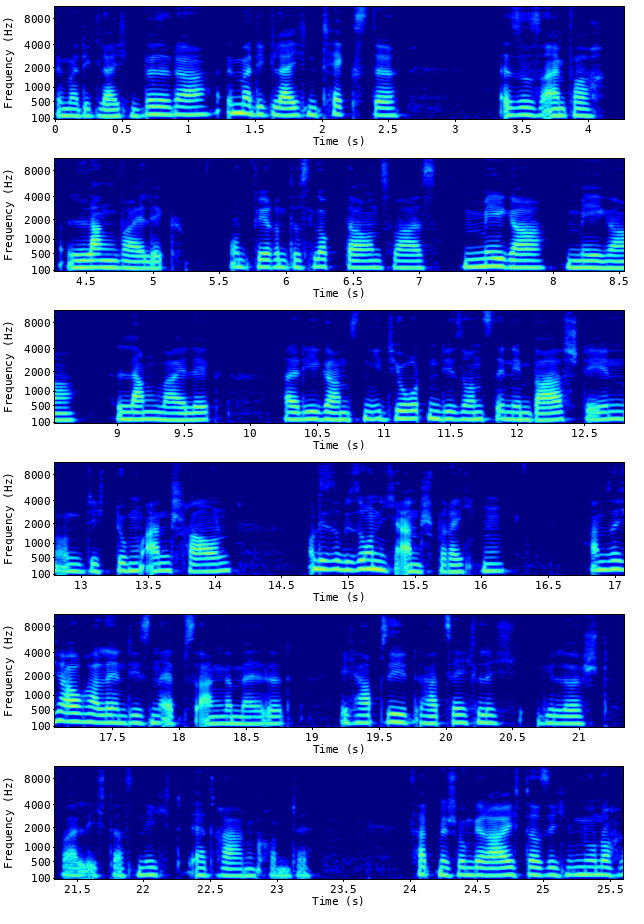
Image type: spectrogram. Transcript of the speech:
immer die gleichen Bilder, immer die gleichen Texte. Es ist einfach langweilig. Und während des Lockdowns war es mega, mega langweilig, weil die ganzen Idioten, die sonst in den Bars stehen und dich dumm anschauen und die sowieso nicht ansprechen, haben sich auch alle in diesen Apps angemeldet. Ich habe sie tatsächlich gelöscht, weil ich das nicht ertragen konnte. Es hat mir schon gereicht, dass ich nur noch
